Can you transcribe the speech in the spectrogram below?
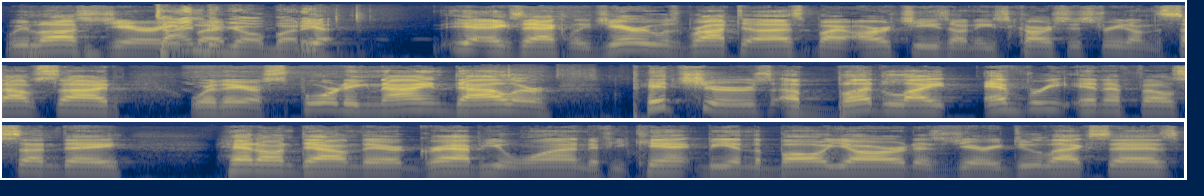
We lost Gerry. Time to go, buddy. Yeah, yeah, exactly. Gerry was brought to us by Archie's on East Carson Street on the south side, where they are sporting $9 pitchers of Bud Light every NFL Sunday. Head on down there, grab you one. If you can't be in the ball yard, as Gerry Dulac says,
